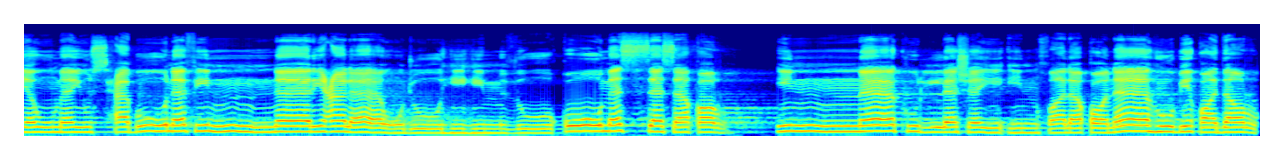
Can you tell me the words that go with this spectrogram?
يوم يسحبون في النار على وجوههم ذوقوا مس سقر. إنا كل شيء خلقناه بقدر.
